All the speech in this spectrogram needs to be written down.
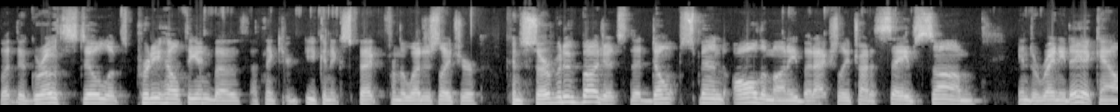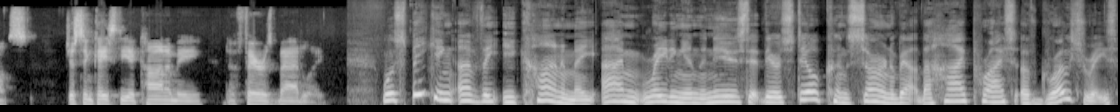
but the growth still looks pretty healthy in both. I think you can expect from the legislature conservative budgets that don't spend all the money, but actually try to save some into rainy day accounts just in case the economy fares badly. Well, speaking of the economy, I'm reading in the news that there's still concern about the high price of groceries.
